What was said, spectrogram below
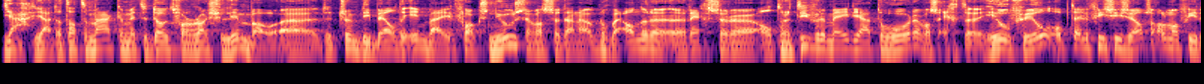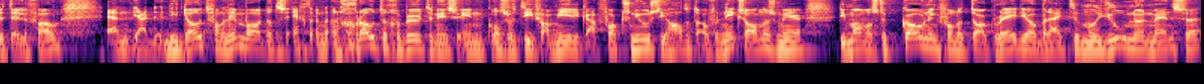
Ja, ja, dat had te maken met de dood van Rush Limbaugh. Uh, de Trump die belde in bij Fox News en was daarna ook nog bij andere uh, alternatievere media te horen. Was echt heel veel op televisie zelfs, allemaal via de telefoon. En ja, die dood van Limbaugh, dat is echt een, een grote gebeurtenis in conservatief Amerika. Fox News die had het over niks anders meer. Die man was de koning van de talk radio, bereikte miljoenen mensen.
